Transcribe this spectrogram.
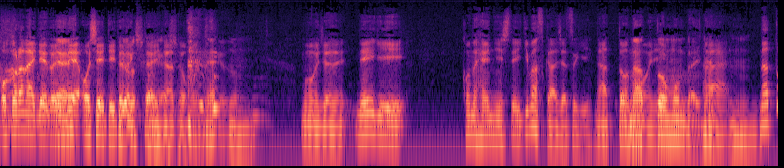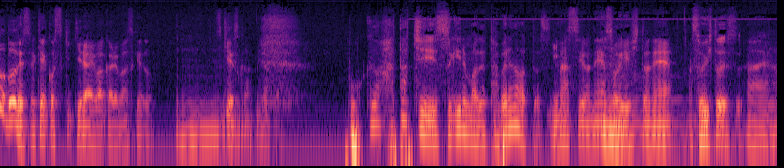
うん怒らない程度にねええ。教えていただきたいなと思うんですけど。もうじゃあねネギこの辺にしていきますか？じゃあ次。納豆の方に。納豆問題ね。はい。うん。納豆どうです？結構好き嫌い分かれますけど。好きですか？皆さ僕は二十歳過ぎるまで食べれなかったですね。んいますよねそういう人ね。そういう人です。はいはいはいは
